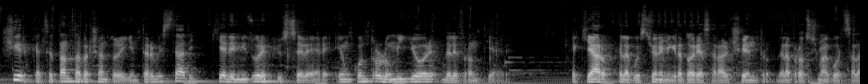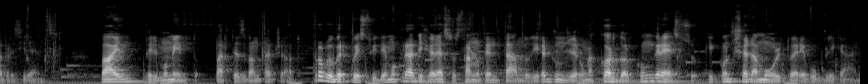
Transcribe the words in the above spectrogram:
Circa il 70% degli intervistati chiede misure più severe e un controllo migliore delle frontiere. È chiaro che la questione migratoria sarà al centro della prossima corsa alla presidenza. Biden, per il momento, parte svantaggiato. Proprio per questo i democratici adesso stanno tentando di raggiungere un accordo al congresso che conceda molto ai repubblicani,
